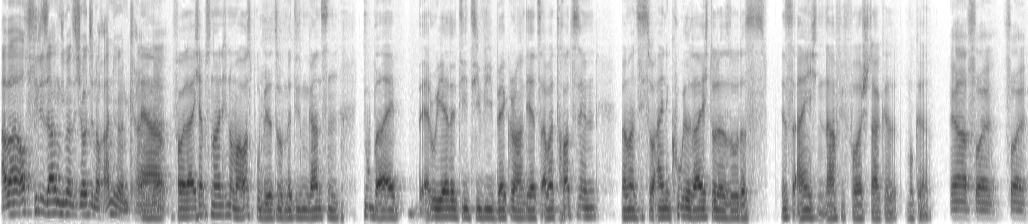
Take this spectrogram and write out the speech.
aber auch viele Sachen, die man sich heute noch anhören kann. Ja, Ne? voll. Ich habe es neulich nochmal ausprobiert, so mit diesem ganzen Dubai äh, Reality TV Background jetzt, aber trotzdem, wenn man sich so eine Kugel reicht oder so, das ist eigentlich nach wie vor starke Mucke. Ja, voll, voll.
